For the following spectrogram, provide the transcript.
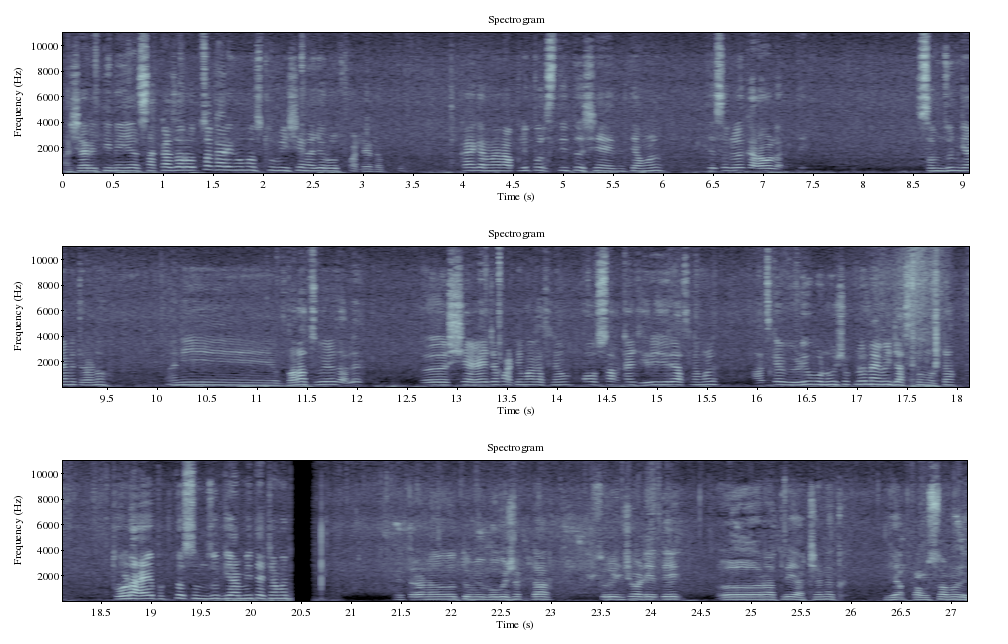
अशा रीतीने या सकाळचा रोजचा कार्यक्रम असतो मी शेणाच्या रोज पाट्या टाकतो. काय करणार? आपली परिस्थिती तशी आहे त्यामुळं ते सगळं करावं लागते. समजून घ्या मित्रांनो. आणि बराच वेळ झालं शेळ्याच्या पाठीमाग असल्यामुळे पाऊस सारखा झिरी झिरी असल्यामुळे आज काय व्हिडिओ बनवू शकलो नाही मी जास्त मोठा. थोडा आहे फक्त समजून घ्या मी त्याच्यामध्ये. मित्रांनो तुम्ही बघू शकता सुरेंशवाड येथे रात्री अचानक या पावसामुळे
